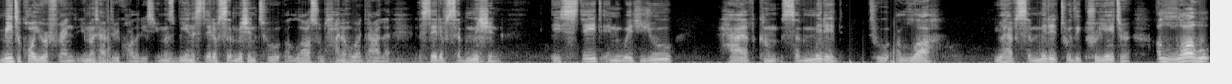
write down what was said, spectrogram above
me to call you a friend, you must have three qualities. You must be in a state of submission to Allah subhanahu wa ta'ala, a state of submission, a state in which you have come submitted to Allah. You have submitted to the Creator. Allahu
